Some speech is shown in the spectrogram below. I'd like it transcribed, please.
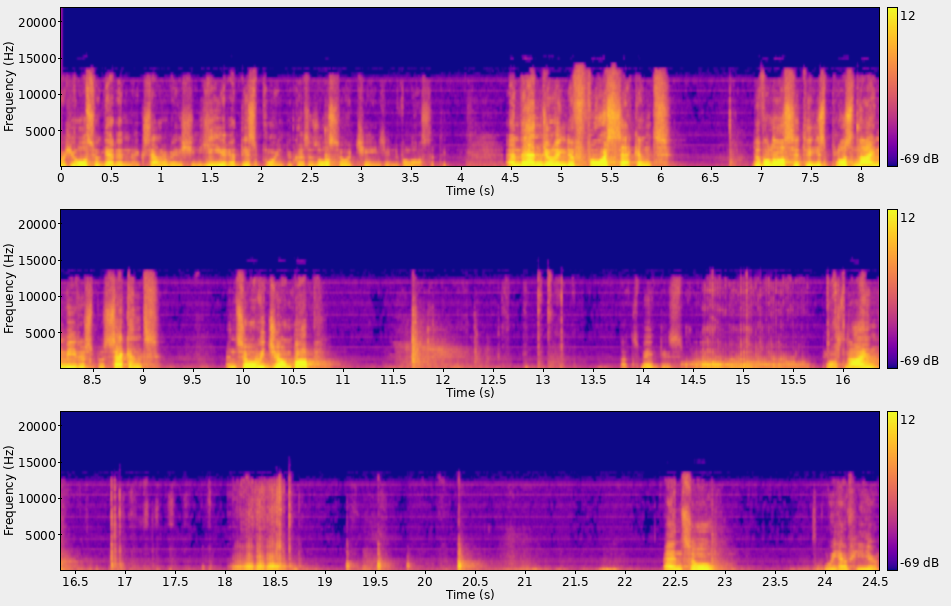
Course, you also get an acceleration here at this point because there's also a change in velocity. And then during the fourth second, the velocity is plus 9 meters per second. And so we jump up. Let's make this plus 9. And so we have here,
